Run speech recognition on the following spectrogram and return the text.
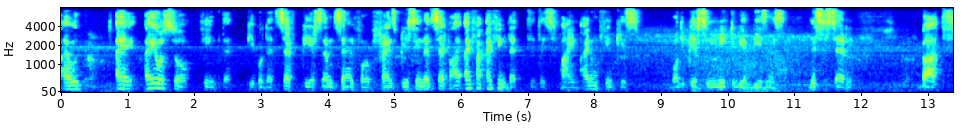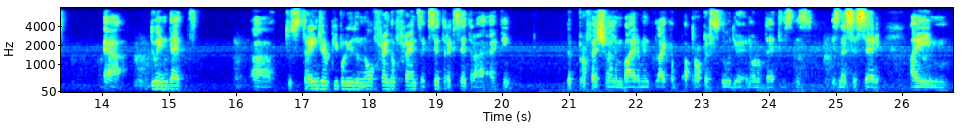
I would I I also think that people that self pierce themselves or friends piercing themselves. I, I, I think that it is fine. I don't think it's body piercing need to be a business necessarily. But uh, doing that uh, to stranger people you don't know, friend of friends, etc., etc., I, I think the professional environment, like a, a, proper studio and all of that, is is, is necessary. I'm,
